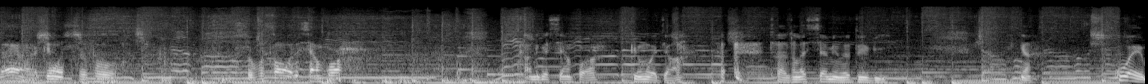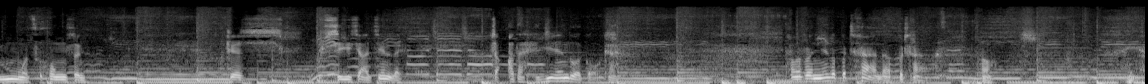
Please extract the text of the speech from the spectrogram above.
来，跟我师傅，师傅送我的鲜花，看这个鲜花跟我家 产生了鲜明的对比。你看，怪木丛生，这谁想进来？扎的一人多高，看。他们说你都不铲的，不铲啊！哎呀，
